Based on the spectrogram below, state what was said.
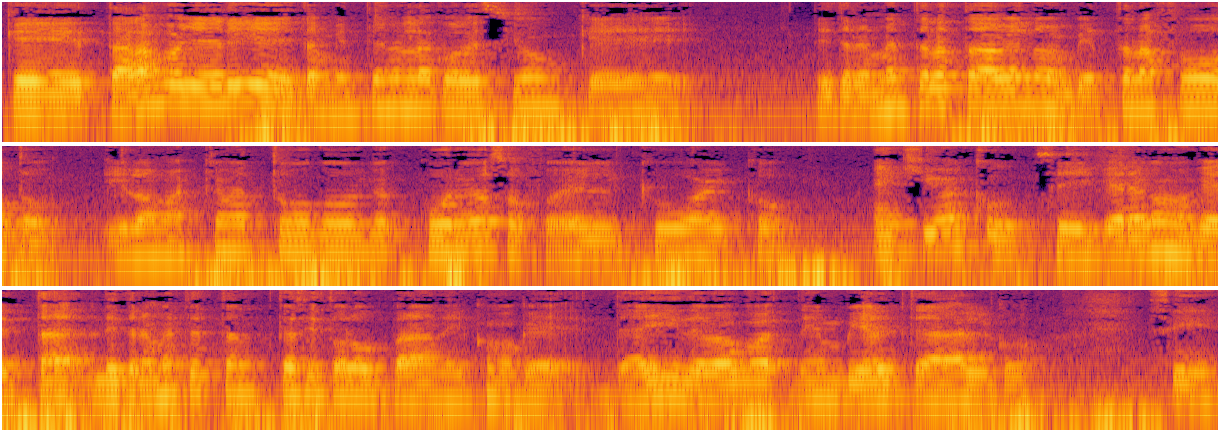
Que está la joyería y también tiene la colección que literalmente la estaba viendo, me enviaste la foto y lo más que me estuvo curio- curioso fue el QR code. El QR code. Sí, que era como que está, literalmente están casi todos los brands y es como que de ahí debe de enviarte algo. Sí,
